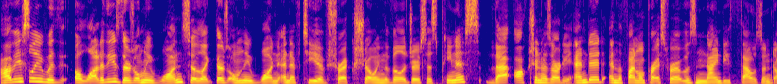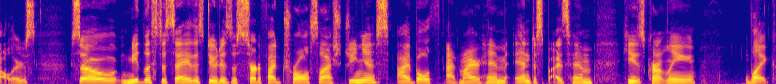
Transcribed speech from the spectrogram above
Obviously, with a lot of these, there's only one. So, like, there's only one NFT of Shrek showing the villagers his penis. That auction has already ended, and the final price for it was $90,000. So, needless to say, this dude is a certified troll slash genius. I both admire him and despise him. He's currently like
